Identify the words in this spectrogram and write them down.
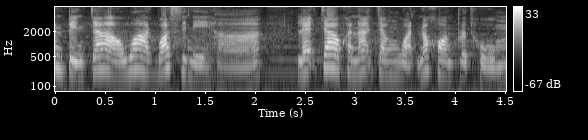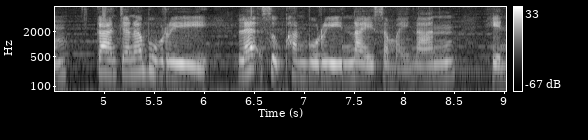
ท่านเป็นเจ้าอาวาสวัดสิเนหา และเจ้าคณะจังหวัดนครปฐม กาญจนบุรี และสุพรรณบุรีในสมัยนั้น เห็น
